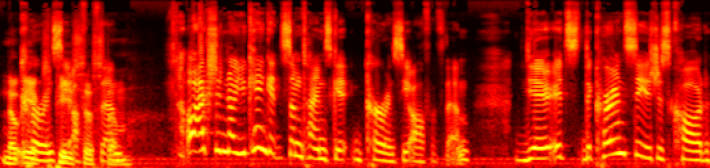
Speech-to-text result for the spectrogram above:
No Currency EXP off of them. system. Oh, actually, no. You can get sometimes get currency off of them. There, it's the currency is just called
